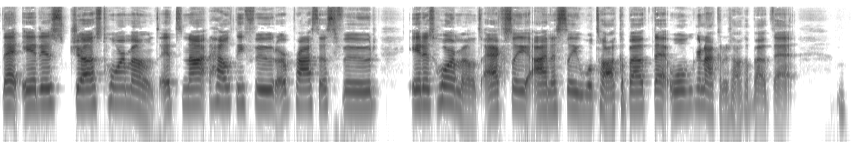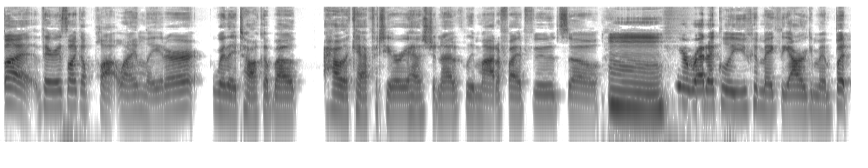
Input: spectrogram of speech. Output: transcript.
that it is just hormones. It's not healthy food or processed food. It is hormones. Actually, honestly, we'll talk about that. Well, we're not going to talk about that. But there is like a plot line later where they talk about how the cafeteria has genetically modified food. So Mm, theoretically you could make the argument but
